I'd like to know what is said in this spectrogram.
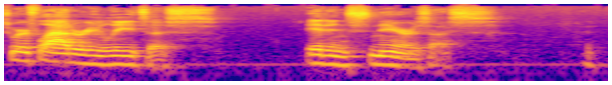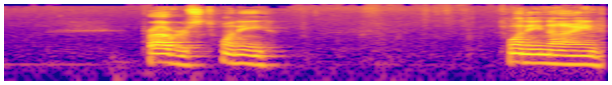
It's where flattery leads us, it ensnares us. Proverbs 20, 29,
